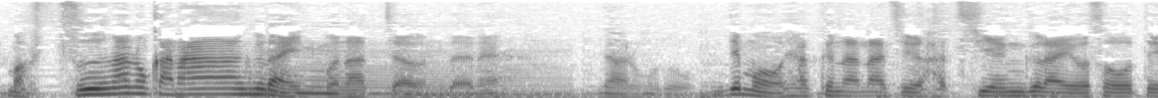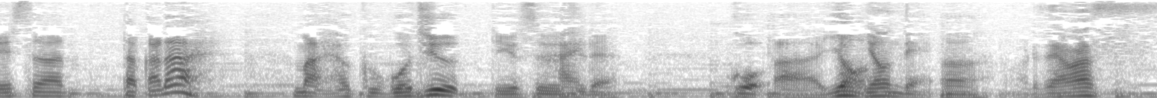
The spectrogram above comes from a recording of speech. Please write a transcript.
まあ普通なのかなぐらいにもなっちゃうんだよね。うん。なるほど。でも178円ぐらいを想定してたから、まあ150っていう数字で、はい5、あ、4。4で。うん。ありがとうございます。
